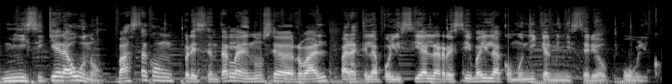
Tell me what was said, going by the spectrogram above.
ni siquiera uno. Basta con presentar la denuncia verbal para que la policía la reciba y la comunique al Ministerio Público.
